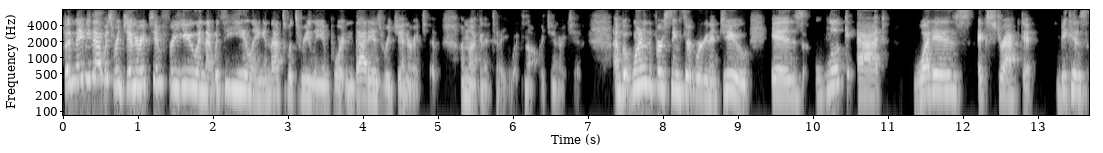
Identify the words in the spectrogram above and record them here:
but maybe that was regenerative for you and that was healing and that's what's really important. That is regenerative. I'm not going to tell you what's not regenerative. Um, but one of the first things that we're going to do is look at what is extracted because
